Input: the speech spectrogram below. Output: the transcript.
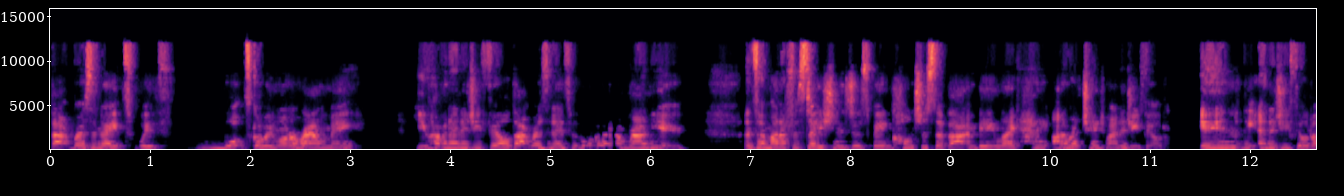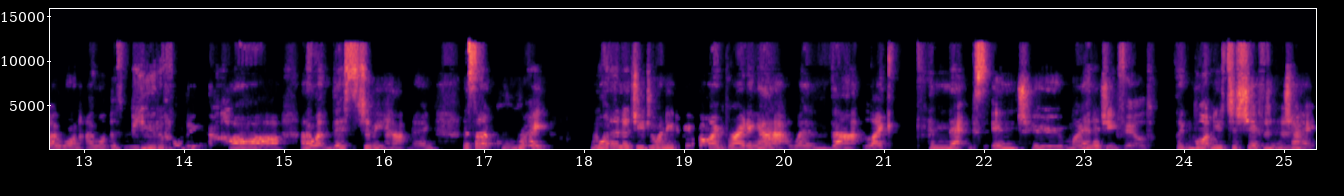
that resonates with what's going on around me you have an energy field that resonates with what's going on around you and so manifestation is just being conscious of that and being like, hey, I want to change my energy field. In the energy field I want, I want this Mm. beautiful new car and I want this to be happening. It's like, great. What energy Mhm. do I need to be vibrating at where that like connects into my energy field? Like what needs to shift and Mhm. change?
